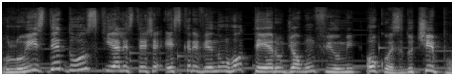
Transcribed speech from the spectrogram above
O Luiz deduz que ela esteja escrevendo um roteiro de algum filme ou coisa do tipo.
